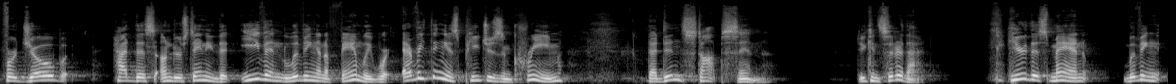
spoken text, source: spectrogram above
For Job, had this understanding that even living in a family where everything is peaches and cream, that didn't stop sin. Do you consider that? Here, this man living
